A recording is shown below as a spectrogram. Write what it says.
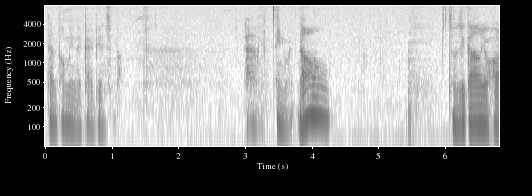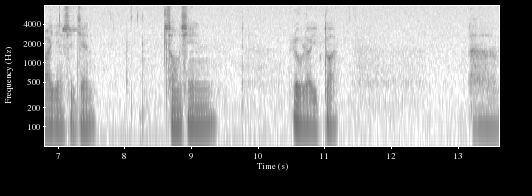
单方面的改变什么。，anyway，然后，总之刚刚又花了一点时间，重新录了一段，嗯，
